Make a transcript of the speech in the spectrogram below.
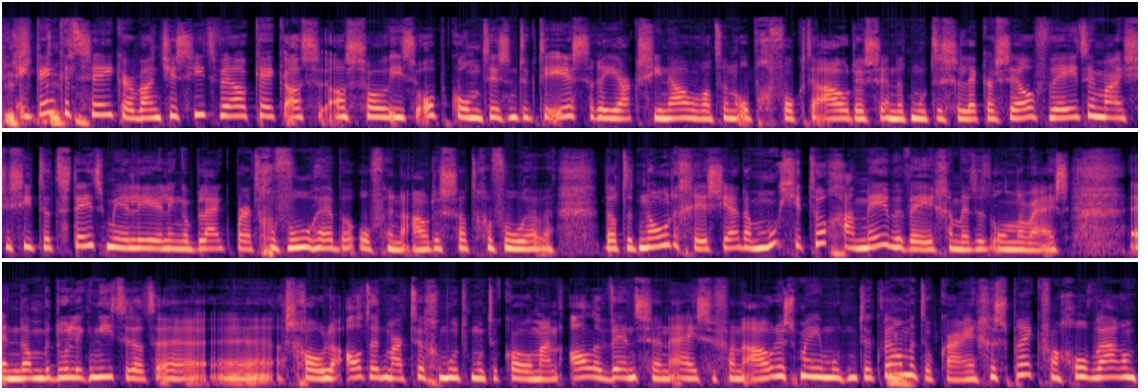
Dus ik denk het zeker, want je ziet wel, kijk, als, als zoiets opkomt, is natuurlijk de eerste reactie, nou, wat een opgefokte ouders en dat moeten ze lekker zelf weten. Maar als je ziet dat steeds meer leerlingen blijkbaar het gevoel hebben, of hun ouders dat gevoel hebben, dat het nodig is, ja, dan moet je toch gaan meebewegen met het onderwijs. En dan bedoel ik niet dat uh, scholen altijd maar tegemoet moeten komen aan alle wensen en eisen van ouders, maar je moet natuurlijk wel hm. met elkaar in gesprek van, goh, waarom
